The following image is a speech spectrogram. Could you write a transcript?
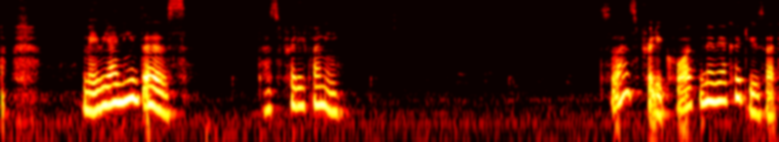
Maybe I need this. That's pretty funny. So that's pretty cool. Maybe I could use that.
